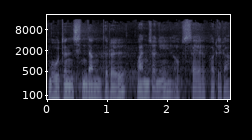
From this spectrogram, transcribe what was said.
모든 신당들을 완전히 없애버리라.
